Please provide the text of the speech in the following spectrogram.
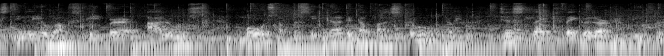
Interestingly, wax paper allows most of the signal to pass through, just like regular paper.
